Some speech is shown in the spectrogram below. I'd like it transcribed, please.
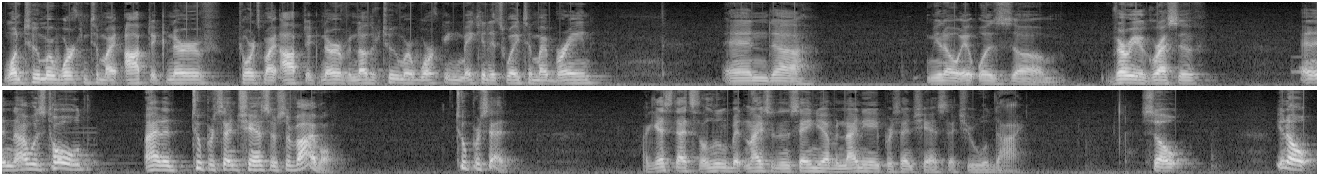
one tumor working to my optic nerve, towards my optic nerve, another tumor working, making its way to my brain. And, uh, you know, it was um, very aggressive. And I was told I had a 2% chance of survival. 2%. I guess that's a little bit nicer than saying you have a 98% chance that you will die. So, you know,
